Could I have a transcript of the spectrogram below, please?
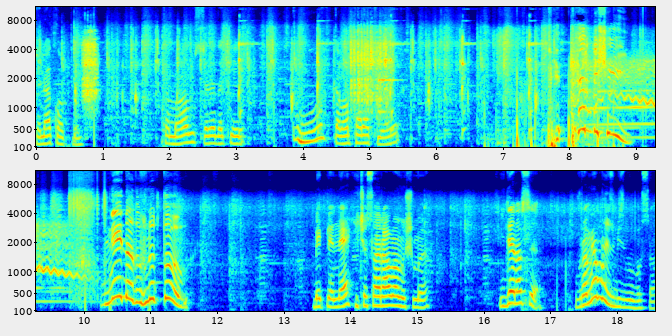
Fena korktum. Tamam sıradaki tamam para atıyor. Pe- Pembe şey. Neydi adı unuttum. Bekle ne? Hiç hasar almamış mı? Bir de nasıl? Vuramıyor muyuz biz bu boss'a?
